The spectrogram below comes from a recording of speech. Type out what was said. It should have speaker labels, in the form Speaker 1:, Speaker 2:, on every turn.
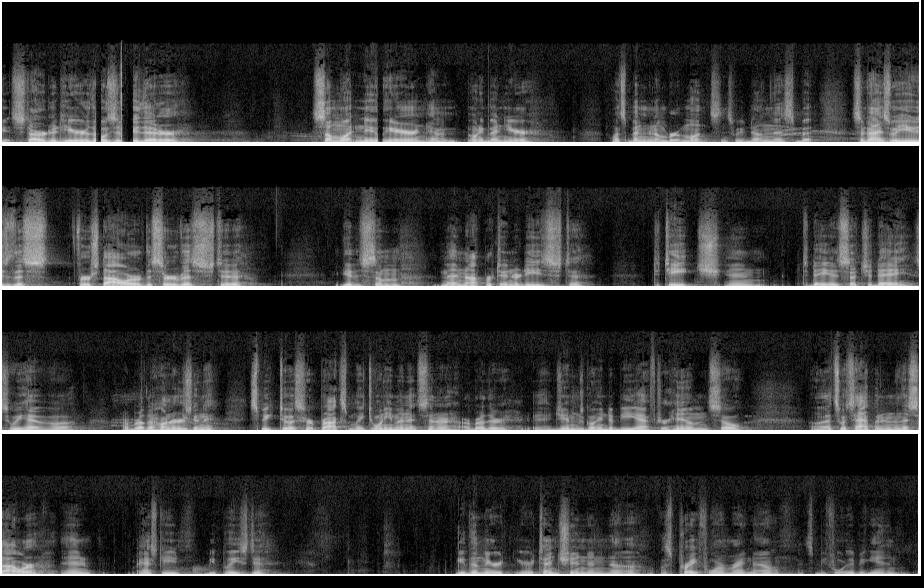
Speaker 1: get started here. Those of you that are somewhat new here and haven't only been here, well, it's been a number of months since we've done this, but sometimes we use this first hour of the service to give some men opportunities to to teach, and today is such a day. So we have uh, our brother Hunter is going to speak to us for approximately 20 minutes, and our, our brother uh, Jim's going to be after him. So uh, that's what's happening in this hour, and ask you be pleased to give them your, your attention, and uh, let's pray for them right now. It's before they begin.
